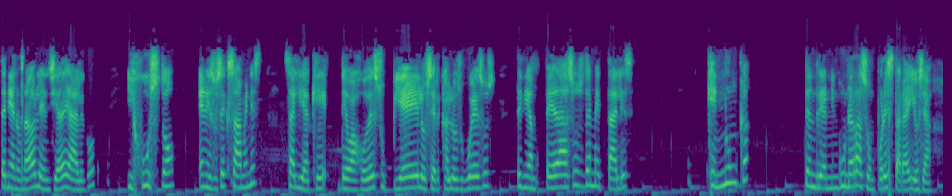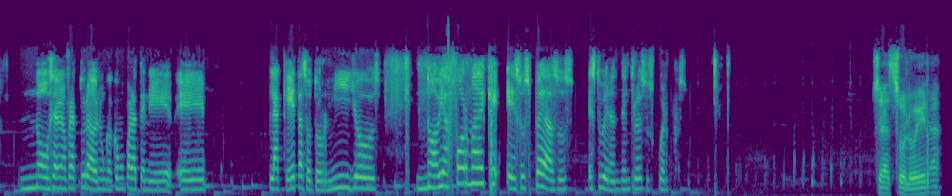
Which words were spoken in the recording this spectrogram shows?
tenían una dolencia de algo y justo en esos exámenes salía que debajo de su piel o cerca de los huesos tenían pedazos de metales que nunca tendrían ninguna razón por estar ahí, o sea, no se habían fracturado nunca como para tener eh, plaquetas o tornillos, no había forma de que esos pedazos estuvieran dentro de sus cuerpos. O sea, solo era,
